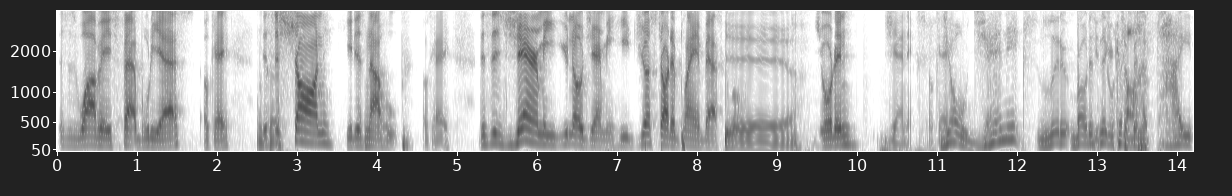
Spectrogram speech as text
This is Wabe's fat booty ass. Okay. This Okay. is Sean. He does not hoop. Okay. This is Jeremy. You know Jeremy. He just started playing basketball. yeah. Jordan Janix. Okay. Yo, Janix, literally, bro, this He's nigga so could have been a tight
